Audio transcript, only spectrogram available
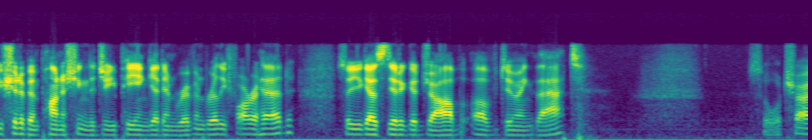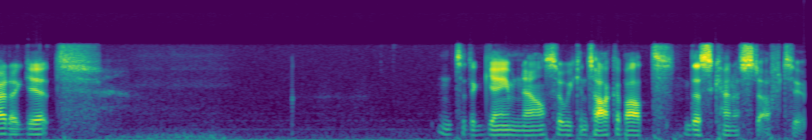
You should have been punishing the GP and getting Riven really far ahead. So you guys did a good job of doing that. So we'll try to get into the game now so we can talk about this kind of stuff too.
